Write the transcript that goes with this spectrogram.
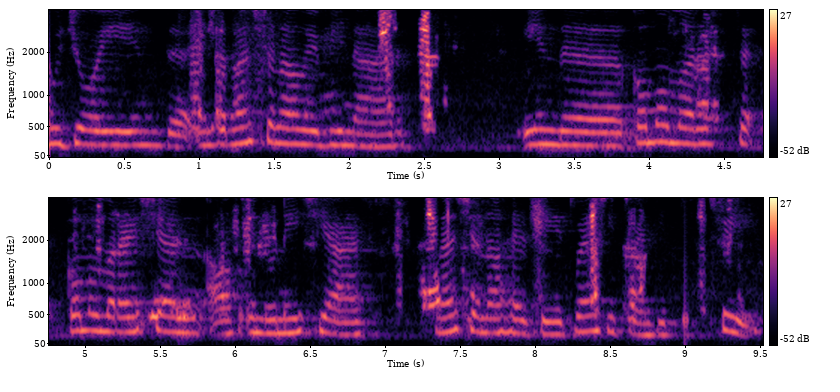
who joined the international webinar in the commemora- commemoration of Indonesia's National Day 2023.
